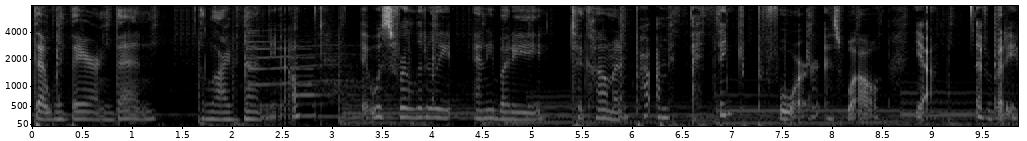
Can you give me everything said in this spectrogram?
that were there and then alive then, you know. It was for literally anybody to come and pro- I think before as well. Yeah, everybody.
